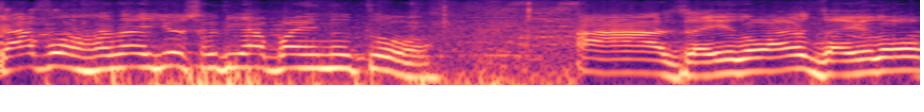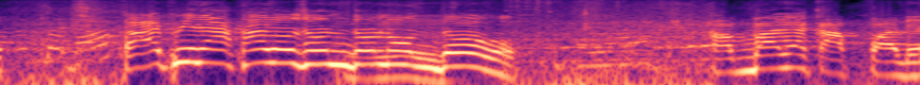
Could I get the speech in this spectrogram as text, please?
ચાપો હલાઈ ગયો સૂર્યાભાઈનું તો. આ જયરો આવ્યો જયરો. કાપી નાખવાનો છો નો અંધો કાપવા દે કાપવા દે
